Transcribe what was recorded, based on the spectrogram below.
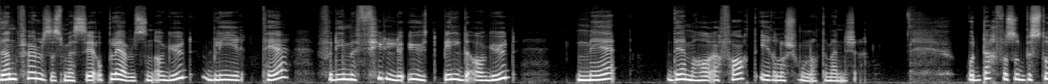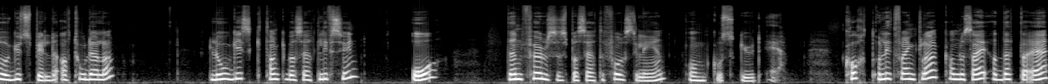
den følelsesmessige opplevelsen av Gud blir til fordi vi fyller ut bildet av Gud med det vi har erfart i relasjoner til mennesker. Og derfor så består gudsbildet av to deler. Logisk, tankebasert livssyn og den følelsesbaserte forestillingen om hvordan Gud er. Kort og litt forenkla kan du si at dette er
